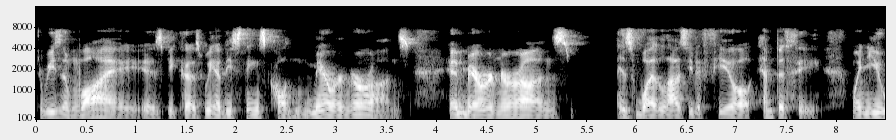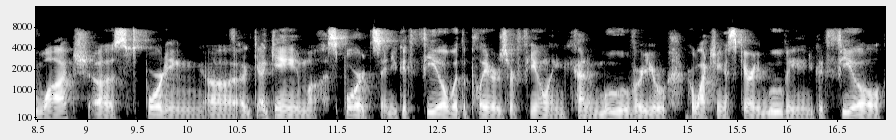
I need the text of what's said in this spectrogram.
the reason why is because we have these things called mirror neurons. And mirror neurons is what allows you to feel empathy when you watch a sporting uh, a, a, game sports and you could feel what the players are feeling. Kind of move or you're watching a scary movie and you could feel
